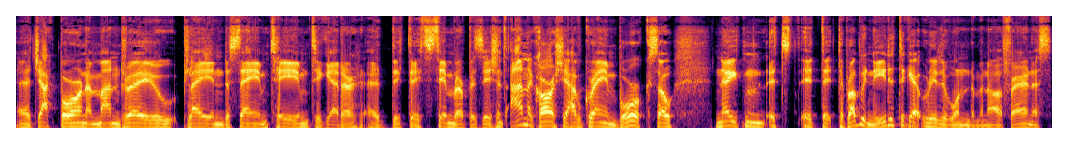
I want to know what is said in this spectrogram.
uh, Jack Byrne and Mandroiu play in the same team together? Uh, similar positions, and of course you have Graham Burke. So Nathan, it's it, they, they probably needed to get rid of one of them. In all fairness,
